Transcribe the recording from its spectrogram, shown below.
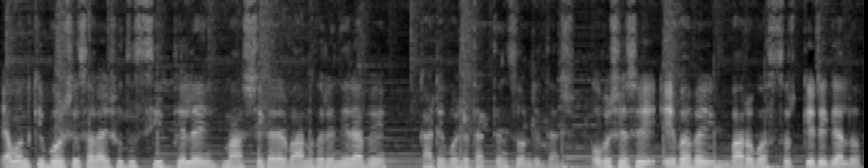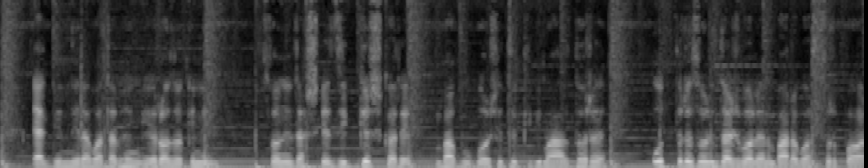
এমনকি বড়শি ছাড়াই শুধু ছিপ ফেলেই মাছ শিকারের ভান করে নীরবে ঘাটে বসে থাকতেন চণ্ডীদাস। অবশেষে এভাবেই বারো বছর কেটে গেল। একদিন নিরাপত্তা ভেঙে রজকিনী চণ্ডীদাসকে জিজ্ঞেস করে, বাবু, বড়শিতে কি মাছ ধরে? উত্তরে চণ্ডীদাস বলেন, বারো বছর পর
